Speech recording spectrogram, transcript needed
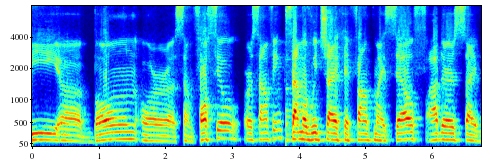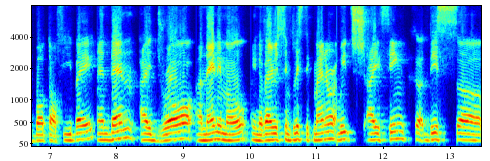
be a bone or some fossil or something, some of which I have found myself, others I've bought off eBay. And then I draw an animal in a very simplistic manner, which I think this uh,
